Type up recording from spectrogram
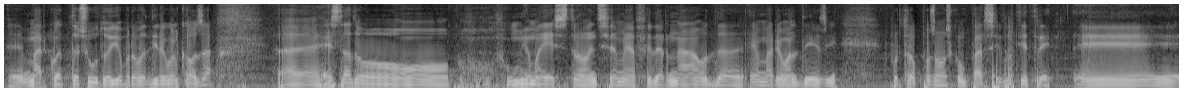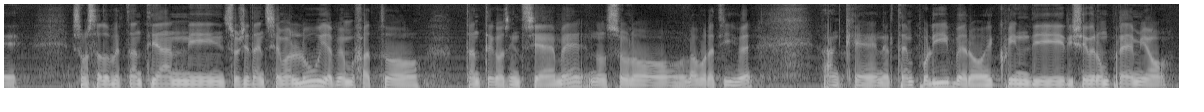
eh, Marco ha taciuto, io provo a dire qualcosa. Eh, è stato un mio maestro insieme a Federnaud e Mario Maldesi. Purtroppo sono scomparsi tutti e tre. E sono stato per tanti anni in società insieme a lui, abbiamo fatto tante cose insieme, non solo lavorative, anche nel tempo libero e quindi ricevere un premio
